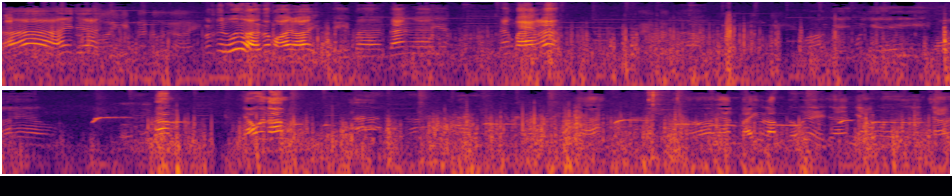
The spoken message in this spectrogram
đó thấy chưa? Có cái đuối rồi có mọi rồi. Thì mà đang ờ, đang bàn đó. Ờ. món gì món gì? Đó năm. Nhậu anh năm. Dạ. Rồi anh 75 tuổi rồi sao anh nhậu ờ, anh sợ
